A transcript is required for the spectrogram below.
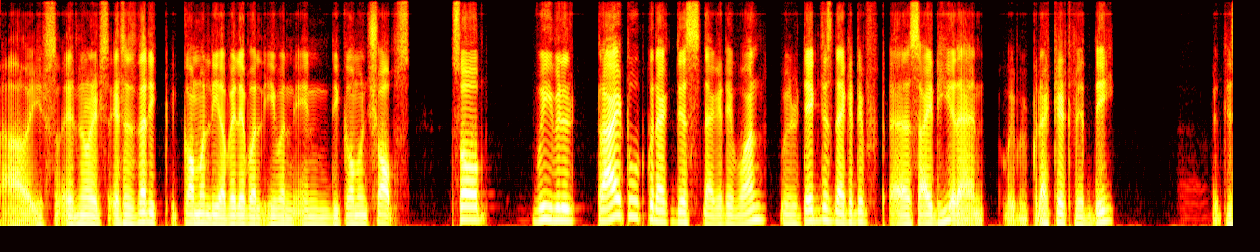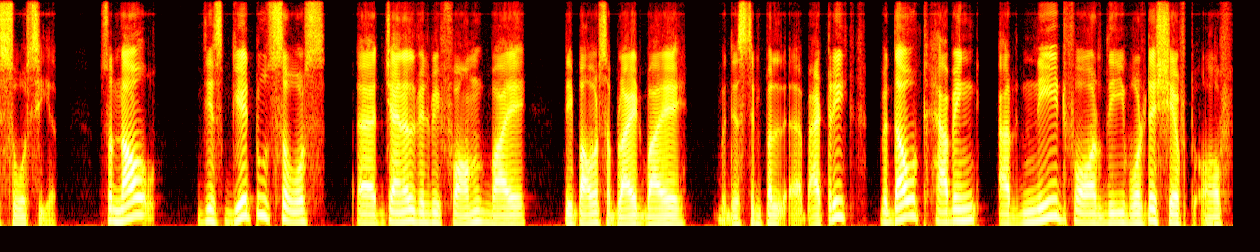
Uh, it's you know it's it is very commonly available even in the common shops. So we will try to connect this negative one. We will take this negative uh, side here and we will connect it with the the source here. So now this gate to source uh, channel will be formed by the power supplied by this simple uh, battery without having a need for the voltage shift of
